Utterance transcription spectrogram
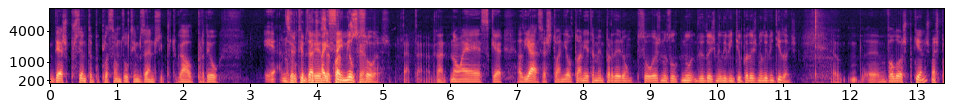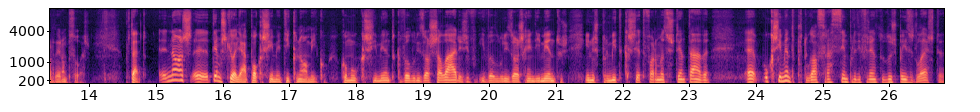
10% da população nos últimos anos e Portugal perdeu é, nos Cerca últimos anos, para 100 mil pessoas. Portanto, portanto, não é sequer. Aliás, a Estónia e a Letónia também perderam pessoas nos, no, de 2021 para 2022. Uh, uh, valores pequenos, mas perderam pessoas. Portanto, nós uh, temos que olhar para o crescimento económico como o crescimento que valoriza os salários e, valoriza os rendimentos e nos permite crescer de forma sustentada. O crescimento de Portugal será sempre diferente dos países de leste.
